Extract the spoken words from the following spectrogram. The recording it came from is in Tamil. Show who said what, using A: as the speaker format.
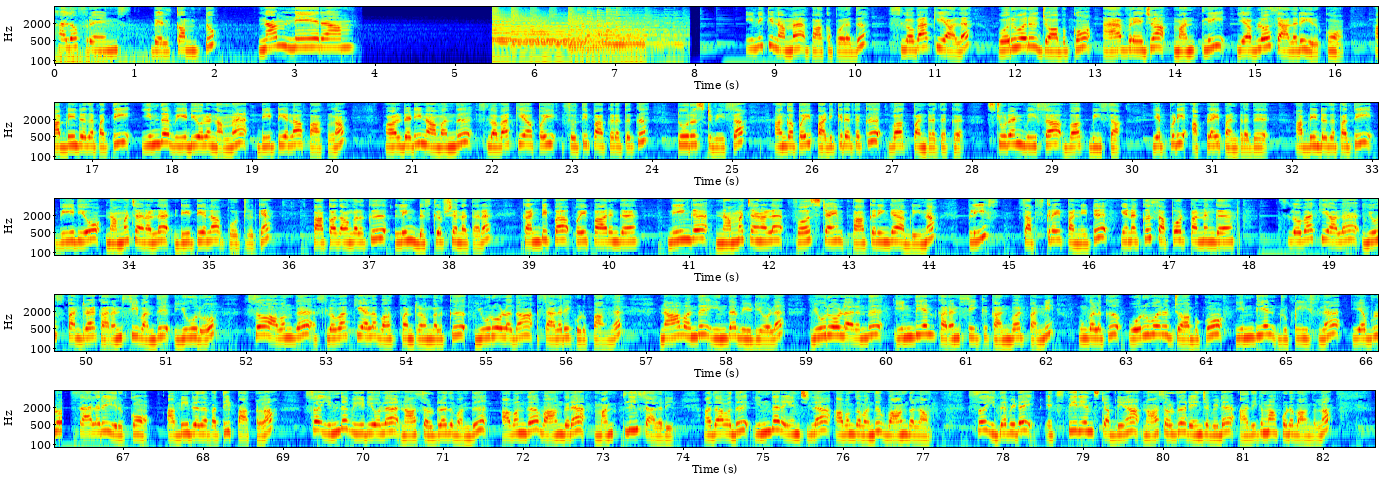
A: ஹலோ ஃப்ரெண்ட்ஸ் வெல்கம் டு நம் நேரம் இன்னைக்கு நம்ம பார்க்க போறது ஸ்லோவாக்கியால ஒரு ஒரு ஜாபுக்கும் ஆவரேஜா மந்த்லி எவ்வளோ சேலரி இருக்கும் அப்படின்றத பத்தி இந்த வீடியோல நம்ம டீட்டெயிலா பார்க்கலாம். ஆல்ரெடி நான் வந்து ஸ்லோவாக்கியா போய் சுத்தி பார்க்கறதுக்கு டூரிஸ்ட் விசா அங்க போய் படிக்கிறதுக்கு ஒர்க் பண்றதுக்கு. ஸ்டூடெண்ட் விசா ஒர்க் விசா எப்படி அப்ளை பண்றது? அப்படின்றத பத்தி வீடியோ நம்ம சேனல்ல டீட்டெயிலா போட்டிருக்கேன். பார்க்காதவங்களுக்கு லிங்க் டிஸ்கிரிப்ஷன்ல தரேன். கண்டிப்பா போய் பாருங்க. நீங்க நம்ம சேனலை ஃபர்ஸ்ட் டைம் பாக்குறீங்க அப்படின்னா ப்ளீஸ் சப்ஸ்கிரைப் பண்ணிட்டு எனக்கு சப்போர்ட் பண்ணுங்க. ஸ்லோவாக்கியால யூஸ் பண்ற கரன்சி வந்து யூரோ சோ அவங்க ஸ்லோவாக்கியால ஒர்க் பண்றவங்களுக்கு யூரோல தான் சேலரி கொடுப்பாங்க. நான் வந்து இந்த வீடியோல யூரோல இருந்து இந்தியன் கரன்சிக்கு கன்வெர்ட் பண்ணி உங்களுக்கு ஒரு ஒரு ஜாபுக்கும் இந்தியன் ருபீஸ்ல எவ்வளவு சேலரி இருக்கும் அப்படின்றத பத்தி பார்க்கலாம் சோ இந்த வீடியோல நான் சொல்றது வந்து அவங்க வாங்குற மந்த்லி சேலரி அதாவது இந்த ரேஞ்ச்ல அவங்க வந்து வாங்கலாம். சோ இதை விட எக்ஸ்பீரியன்ஸ்ட் அப்படின்னா நான் சொல்ற ரேஞ்சை விட அதிகமா கூட வாங்கலாம்.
